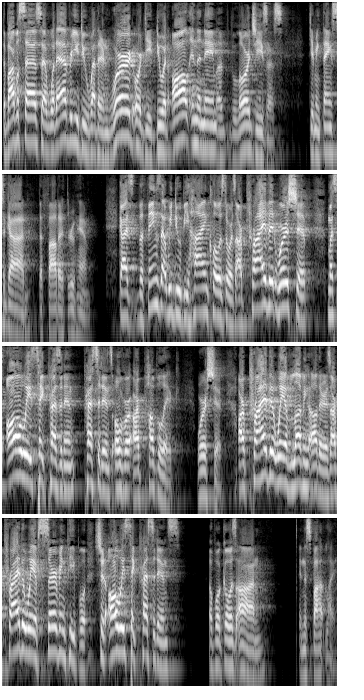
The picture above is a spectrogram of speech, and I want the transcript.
The Bible says that whatever you do, whether in word or deed, do it all in the name of the Lord Jesus, giving thanks to God the Father through him. Guys, the things that we do behind closed doors, our private worship must always take precedence over our public worship. Our private way of loving others, our private way of serving people should always take precedence of what goes on in the spotlight.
